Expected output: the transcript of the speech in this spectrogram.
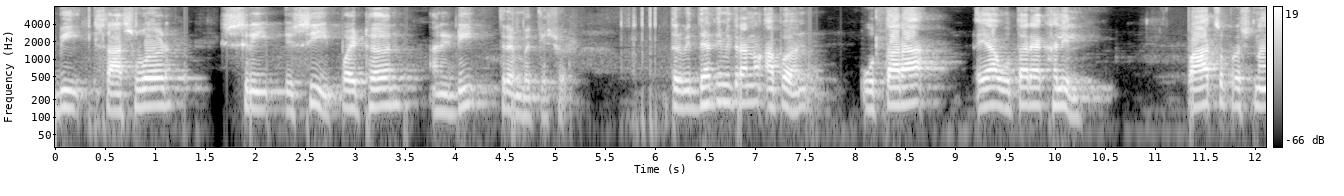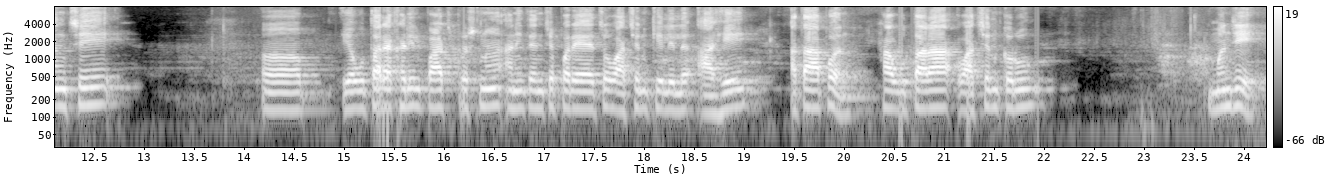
B. Saswad Shri C Paithan आणि डी त्र्यंबकेश्वर. तर विद्यार्थी मित्रांनो आपण उतारा या उतार्याखालील पाच प्रश्नांचे या उतार्याखालील पाच प्रश्न आणि त्यांच्या पर्यायाचं वाचन केलेलं आहे. आता आपण हा उतारा वाचन करू. म्हणजे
